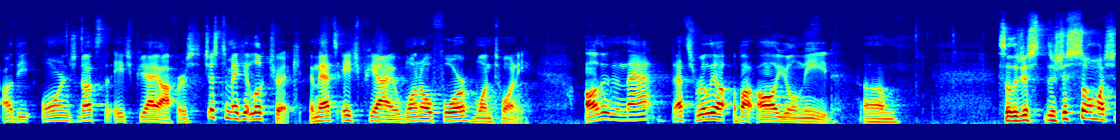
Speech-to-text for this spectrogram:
are the orange nuts that HPI offers just to make it look trick. And that's HPI 104, 120. Other than that, that's really about all you'll need. Um, so there's just there's just so much.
